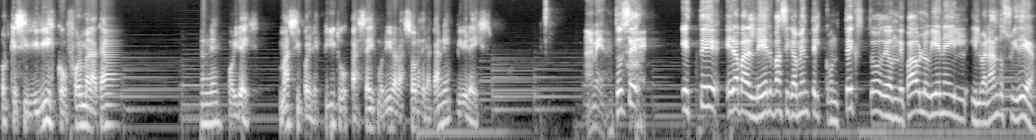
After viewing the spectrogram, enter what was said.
Porque si vivís conforme a la carne, moriréis. Más si por el espíritu hacéis morir a las obras de la carne, viviréis. Amén. Entonces, este era para leer básicamente el contexto de donde Pablo viene hilvanando su idea.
